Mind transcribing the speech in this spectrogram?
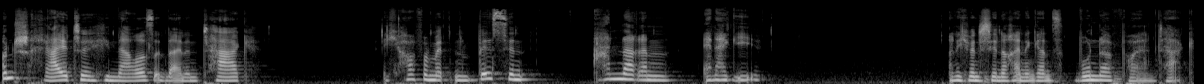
und schreite hinaus in deinen Tag. Ich hoffe mit ein bisschen anderen Energie. Und ich wünsche dir noch einen ganz wundervollen Tag.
